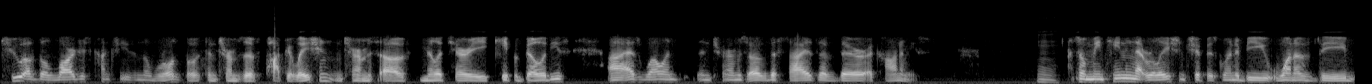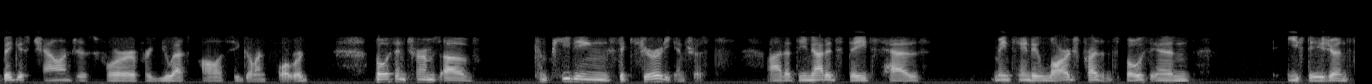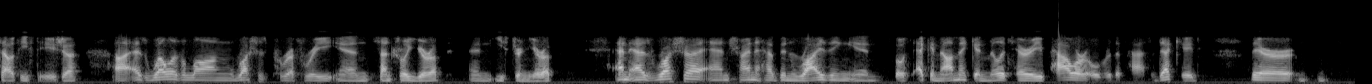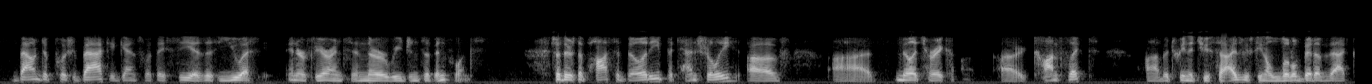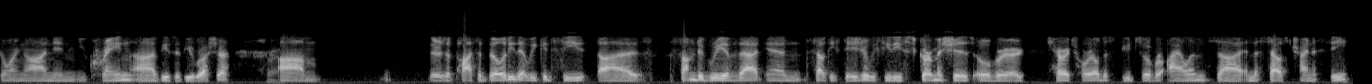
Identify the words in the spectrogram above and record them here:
two of the largest countries in the world, both in terms of population, in terms of military capabilities, uh, as well in, in terms of the size of their economies. Mm. So maintaining that relationship is going to be one of the biggest challenges for, for U.S. policy going forward, both in terms of competing security interests, uh, that the United States has maintained a large presence both in East Asia and Southeast Asia, uh, as well as along Russia's periphery in Central Europe and Eastern Europe. And as Russia and China have been rising in both economic and military power over the past decade, they're bound to push back against what they see as this U.S. interference in their regions of influence. So there's a possibility, potentially, of uh, military uh, conflict uh, between the two sides. We've seen a little bit of that going on in Ukraine uh, vis-a-vis Russia. Right. Um, there's a possibility that we could see uh, some degree of that in Southeast Asia. We see these skirmishes over territorial disputes over islands uh, in the South China Sea.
